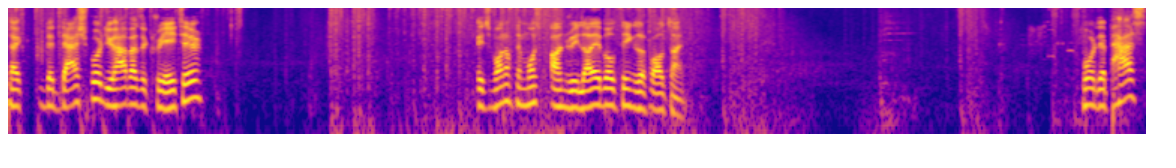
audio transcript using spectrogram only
like the dashboard you have as a creator is one of the most unreliable things of all time. For the past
